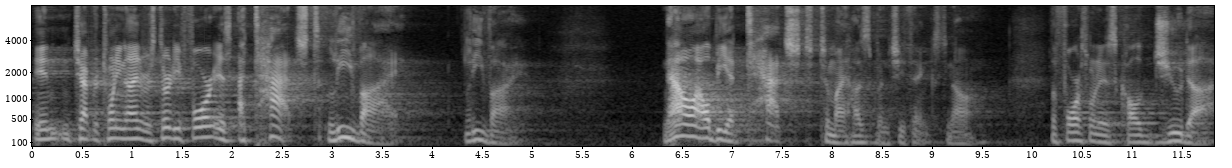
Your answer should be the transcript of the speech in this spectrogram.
in chapter 29, verse 34 is attached, Levi. Levi. Now I'll be attached to my husband, she thinks. No, the fourth one is called Judah,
